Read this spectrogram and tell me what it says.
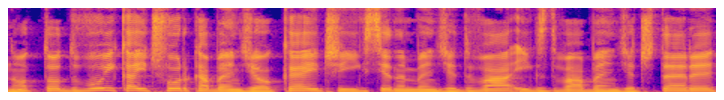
No to dwójka i czwórka będzie ok, czyli x1 będzie 2, x2 będzie 4.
